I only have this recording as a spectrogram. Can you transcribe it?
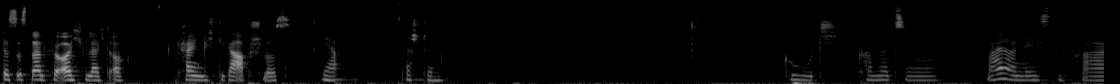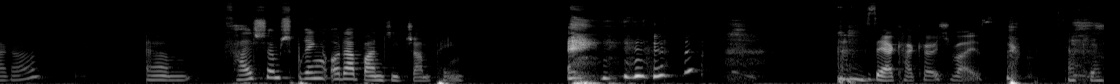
Das ist dann für euch vielleicht auch kein richtiger Abschluss. Ja, das stimmt. Gut, kommen wir zu meiner nächsten Frage. Ähm, Fallschirmspringen oder Bungee Jumping? Sehr kacke, ich weiß. Okay.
